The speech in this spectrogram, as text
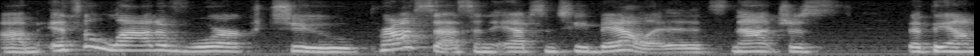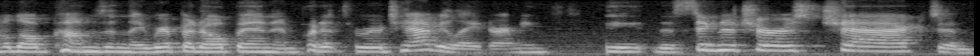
Um, it's a lot of work to process an absentee ballot. And it's not just that the envelope comes and they rip it open and put it through a tabulator. I mean, the, the signature is checked and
